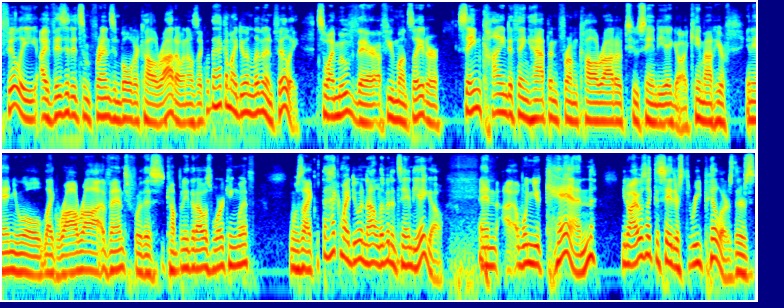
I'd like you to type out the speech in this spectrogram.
Philly, I visited some friends in Boulder, Colorado, and I was like, what the heck am I doing living in Philly? So I moved there a few months later. Same kind of thing happened from Colorado to San Diego. I came out here an annual like rah rah event for this company that I was working with. It was like, what the heck am I doing not living in San Diego? And I, when you can, you know, I always like to say there's three pillars. There's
